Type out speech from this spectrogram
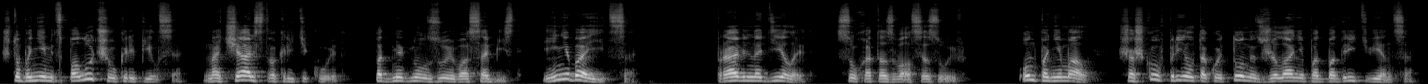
чтобы немец получше укрепился? Начальство критикует, подмигнул Зуева особист. И не боится. Правильно делает, сухо отозвался Зуев. Он понимал, Шашков принял такой тон из желания подбодрить Венца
